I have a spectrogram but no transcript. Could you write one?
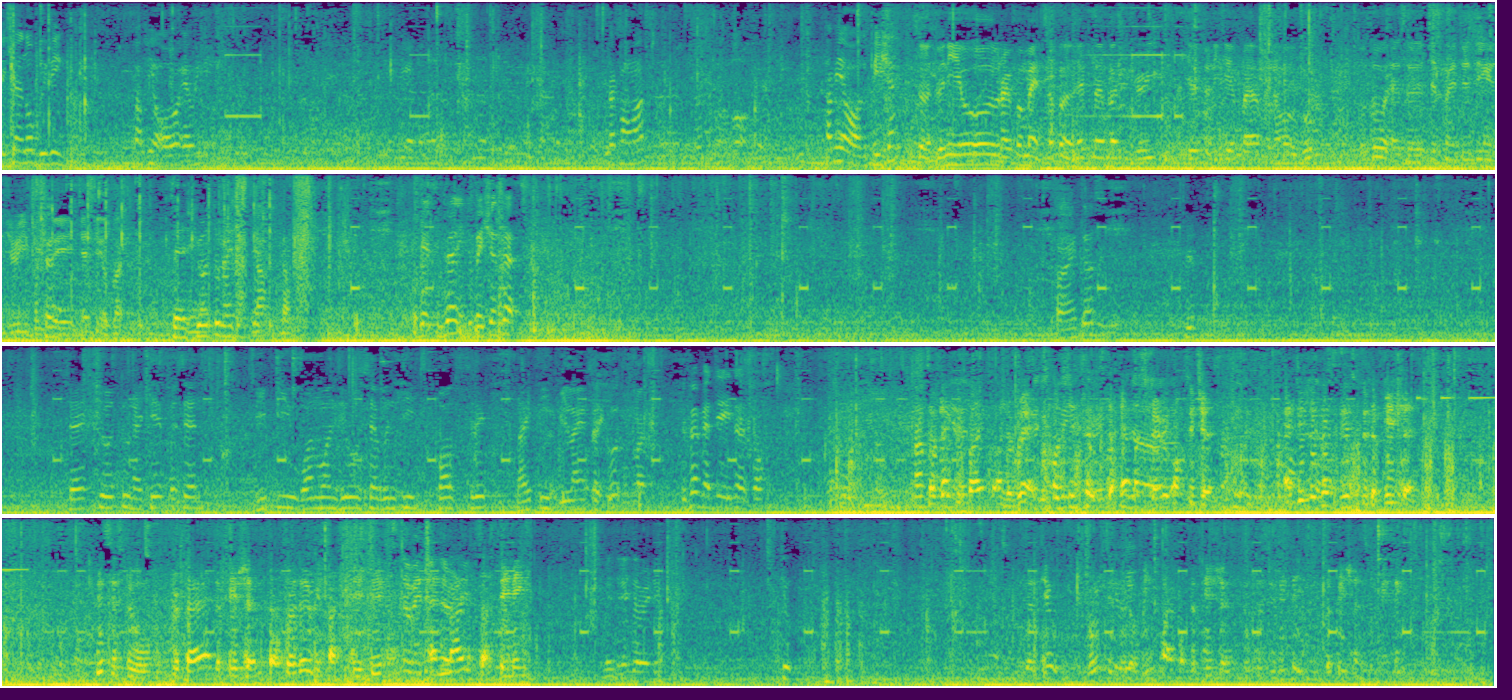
Patient no breathing. Puff your oral everything. Rifle mask. Tell me about the patient. So, 20 year old rifleman suffered a left lung blood injury just 20 km half an hour ago. Also, has a chest penetrating injury for okay. a chest of blood. So, it's good to know. Okay, prepare intubation, sir. Intubation, sir. Parameters? Yep. CO2 98%, BP 11070, pulse rate 90. Reliance are good. Prepare battery is off. The black device on the rack concentrates the atmospheric oxygen and delivers this to the patient. This is to prepare the patient for further resuscitative and life-sustaining. Ventilator ready. Tube. The tube goes into the windpipe of the patient to facilitate the patient's breathing.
